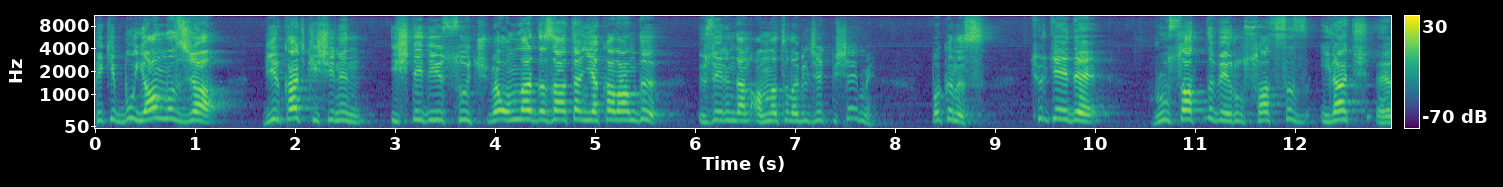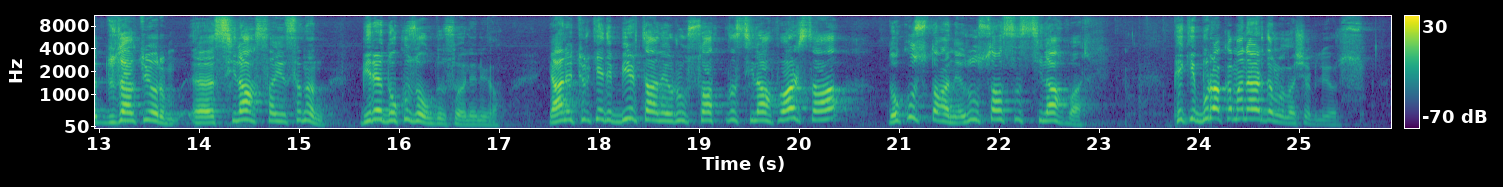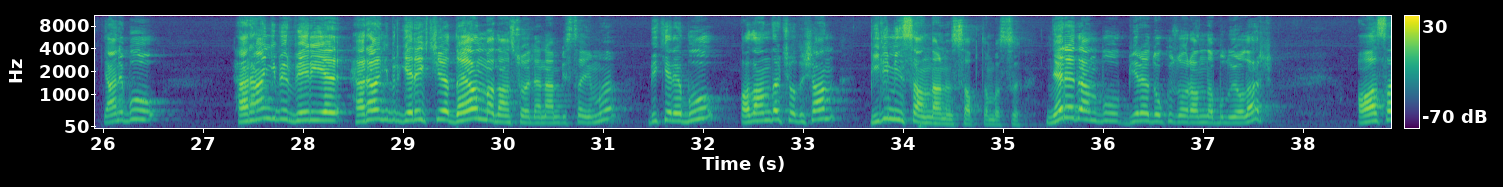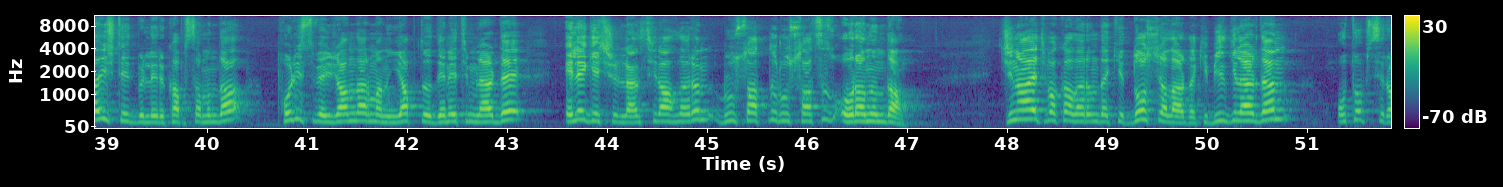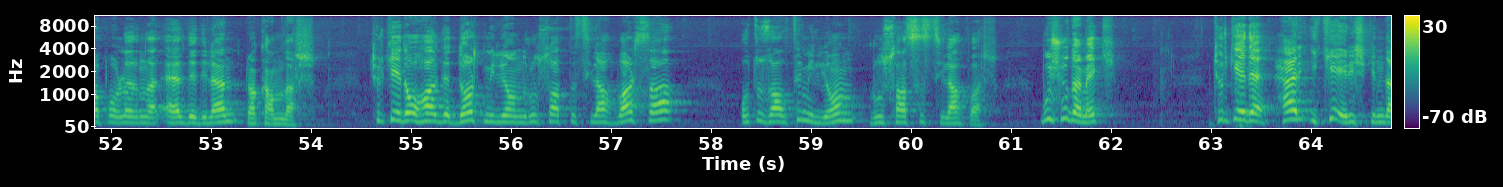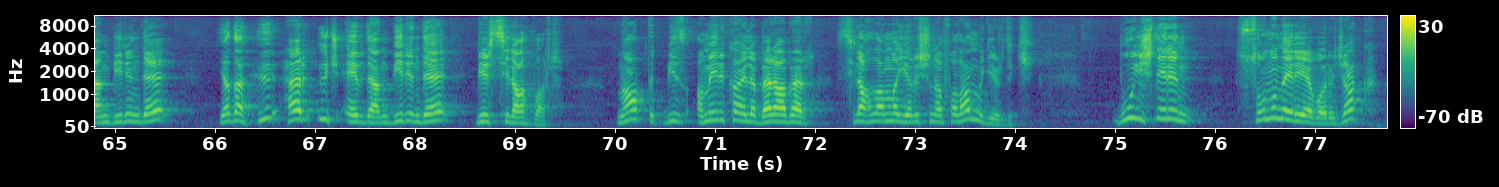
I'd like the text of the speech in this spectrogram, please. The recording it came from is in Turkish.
Peki bu yalnızca birkaç kişinin işlediği suç ve onlar da zaten yakalandı üzerinden anlatılabilecek bir şey mi? Bakınız Türkiye'de ruhsatlı ve ruhsatsız ilaç e, düzeltiyorum e, silah sayısının 1'e 9 olduğu söyleniyor. Yani Türkiye'de bir tane ruhsatlı silah varsa 9 tane ruhsatsız silah var. Peki bu rakama nereden ulaşabiliyoruz? Yani bu herhangi bir veriye, herhangi bir gerekçeye dayanmadan söylenen bir sayı mı? Bir kere bu alanda çalışan bilim insanlarının saptaması. Nereden bu 1'e 9 oranla buluyorlar? Asayiş tedbirleri kapsamında polis ve jandarmanın yaptığı denetimlerde ele geçirilen silahların ruhsatlı ruhsatsız oranından, cinayet vakalarındaki dosyalardaki bilgilerden, otopsi raporlarından elde edilen rakamlar. Türkiye'de o halde 4 milyon ruhsatlı silah varsa 36 milyon ruhsatsız silah var. Bu şu demek, Türkiye'de her iki erişkinden birinde ya da her üç evden birinde bir silah var. Ne yaptık? Biz Amerika ile beraber silahlanma yarışına falan mı girdik? Bu işlerin sonu nereye varacak?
